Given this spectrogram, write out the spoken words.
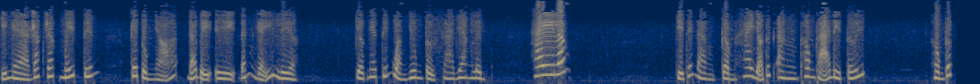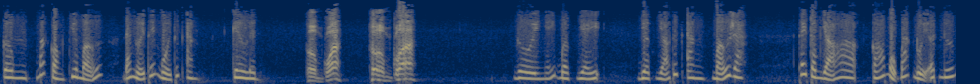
Chỉ nghe rắc rắc mấy tiếng, cây tùng nhỏ đã bị y đánh gãy lìa. Chợt nghe tiếng Hoàng Dung từ xa vang lên. Hay lắm! Chỉ thấy nàng cầm hai giỏ thức ăn thông thả đi tới. Hồng Tất Công mắt còn chưa mở, đã ngửi thấy mùi thức ăn, kêu lên. Thơm quá, thơm quá. Rồi nhảy bật dậy, giật giỏ thức ăn mở ra. Thấy trong giỏ có một bát đùi ếch nướng,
